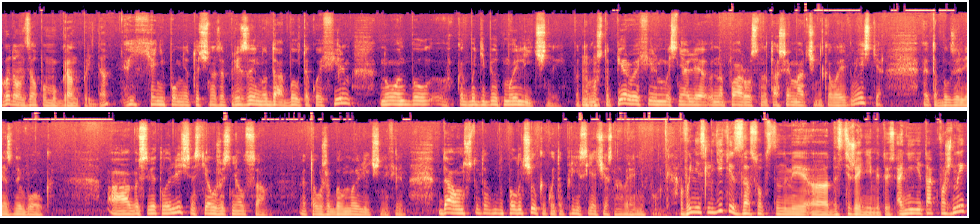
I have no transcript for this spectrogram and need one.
года он взял, по-моему, гран-при, да? Я не помню точно за призы, но да, был такой фильм, но он был как бы дебют мой личный. Потому что первый фильм мы сняли на пару с Наташей Марченковой вместе. Это был «Железный волк». А «Светлую личность» я уже снял сам. Это уже был мой личный фильм. Да, он что-то получил, какой-то приз, я, честно говоря, не помню. Вы не следите за собственными э, достижениями, то есть они не так важны.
